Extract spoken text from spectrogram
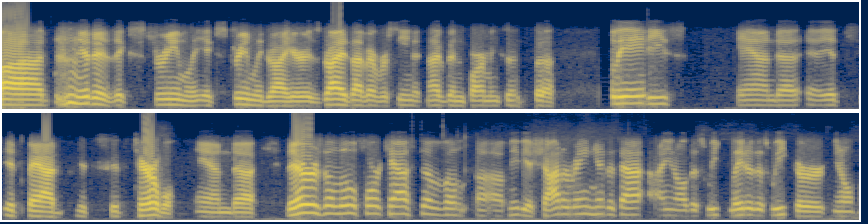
Uh, it is extremely, extremely dry here. As dry as I've ever seen it, and I've been farming since the early '80s, and uh, it's it's bad. It's it's terrible, and uh, there's a little forecast of a, uh, maybe a shot of rain here this uh, you know this week later this week or you know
